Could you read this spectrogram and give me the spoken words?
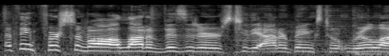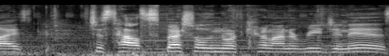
I think first of all, a lot of visitors to the Outer Banks don't realize just how special the North Carolina region is.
